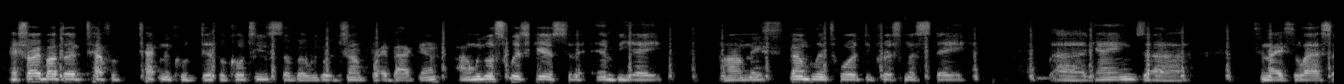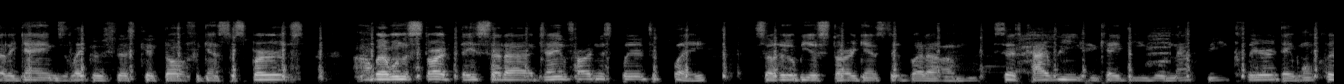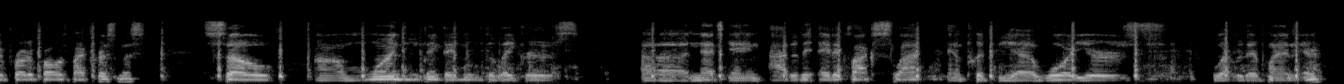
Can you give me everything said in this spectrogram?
And sorry about the tef- technical difficulties, so but we're gonna jump right back in. Um, we're gonna switch gears to the NBA. Um, they stumbling toward the Christmas Day uh, games. Uh, tonight's the last set of games. The Lakers just kicked off against the Spurs. Um, but I want to start. They said uh, James Harden is cleared to play, so he'll be a star against it. But um, says Kyrie and KD will not be cleared. They won't clear protocols by Christmas. So, um, one, do you think they move the Lakers uh, Nets game out of the eight o'clock slot and put the uh, Warriors, whoever they're playing there?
